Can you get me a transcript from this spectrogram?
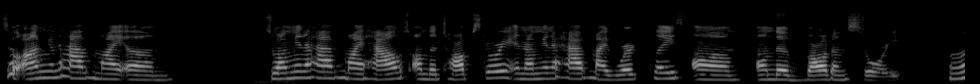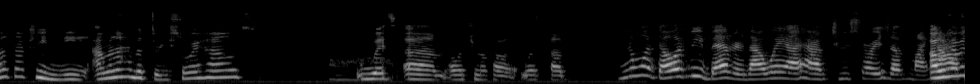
So I'm gonna have my um so I'm gonna have my house on the top story, and I'm gonna have my workplace um on the bottom story. Oh, that's actually neat. I'm gonna have a three-story house with um, what you gonna call it? With a You know what? That would be better. That way, I have two stories of my I house. would have a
